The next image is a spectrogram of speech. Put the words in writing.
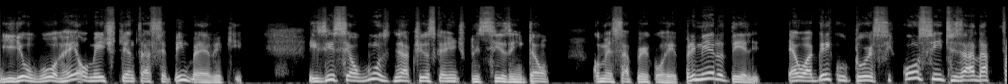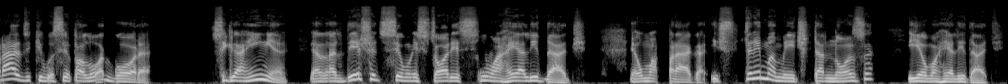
E eu vou realmente tentar ser bem breve aqui. Existem alguns desafios que a gente precisa, então, começar a percorrer. Primeiro dele é o agricultor se conscientizar da frase que você falou agora. Cigarrinha, ela deixa de ser uma história, sim uma realidade. É uma praga extremamente danosa e é uma realidade.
